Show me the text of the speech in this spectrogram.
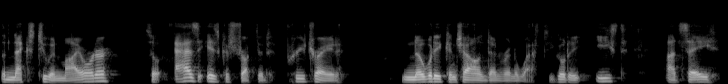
the next two in my order. So as is constructed pre-trade, nobody can challenge Denver in the West. You go to the East, I'd say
